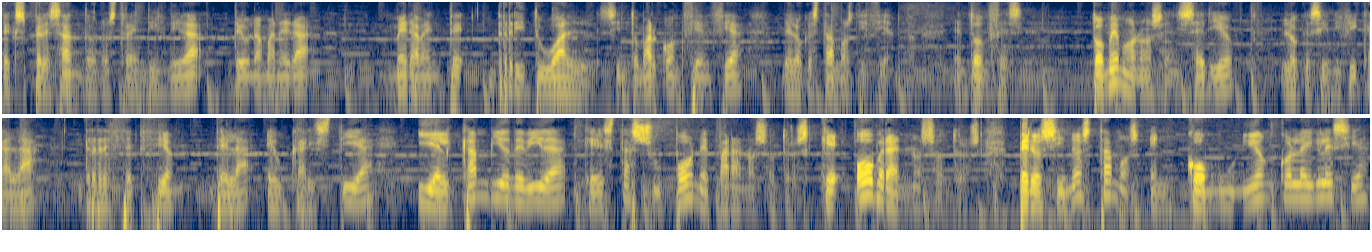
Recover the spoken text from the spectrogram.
expresando nuestra indignidad de una manera meramente ritual, sin tomar conciencia de lo que estamos diciendo. Entonces, tomémonos en serio lo que significa la recepción de la Eucaristía y el cambio de vida que ésta supone para nosotros, que obra en nosotros. Pero si no estamos en comunión con la Iglesia,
